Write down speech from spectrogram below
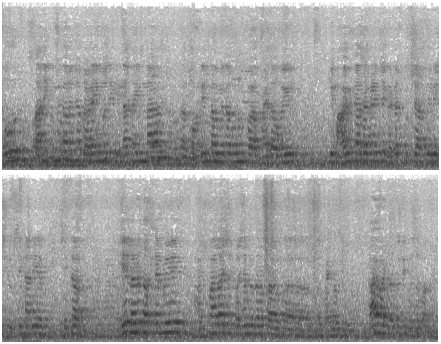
दोन स्थानिक उमेदवारांच्या लढाईमध्ये लीनाताईंना अं, काँग्रेसचा उमेदवार म्हणून फायदा होईल की महाविकास आघाडीचे घटक पक्ष असलेले शिवसेना आणि शेकाप हे लढत असल्यामुळे भाजपाला प्रशांतदाला फायदा होईल. काय वाटतं तुम्ही कसं पाहता?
